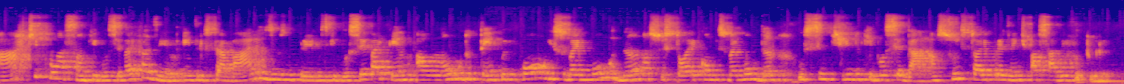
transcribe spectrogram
à articulação que você vai fazendo entre os trabalhos e os empregos que você vai tendo ao longo do tempo e como isso vai moldando a sua história, como isso vai moldando o sentido que você dá à sua história presente, passada e futura.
